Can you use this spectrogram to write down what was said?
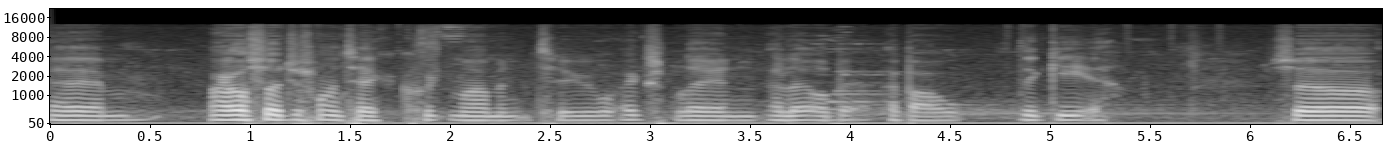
Um, I also just want to take a quick moment to explain a little bit about the gear. So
